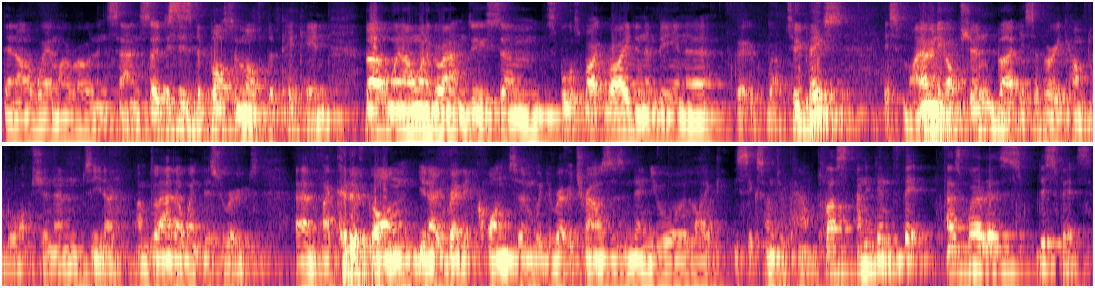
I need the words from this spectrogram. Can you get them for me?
then I'll wear my Roland Sands. So this is the bottom of the picking, but when I want to go out and do some sports bike riding and be in a, well, two-piece, it's my only option, but it's a very comfortable option and, you know, I'm glad I went this route. Um, I could have gone, you know, Revit Quantum with the Revit trousers, and then you're like 600 pound plus, and it didn't fit as well as this fits.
